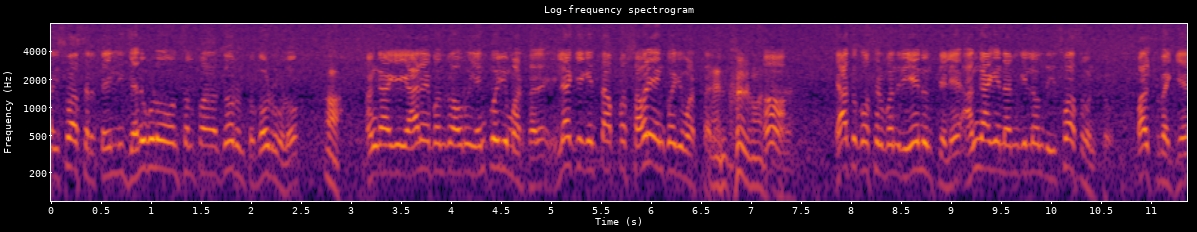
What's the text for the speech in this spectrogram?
ವಿಶ್ವಾಸ ಇರುತ್ತೆ. ಇಲ್ಲಿ ಜನಗಳು ಒಂದು ಸ್ವಲ್ಪ ಜೋರುಂಟು ಗೌಡ್ರುಗಳು. ಹಾ. ಹಂಗಾಗಿ ಯಾರೇ ಬಂದ್ರು ಅವರು ಎಂಕ್ವೈರಿ ಮಾಡ್ತಾರೆ. ಇಲಾಖೆಗಿಂತ ಅಪ್ಪ ಅವರೇ ಎಂಕ್ವೈರಿ ಮಾಡ್ತಾರೆ. ಎನ್ಕ್ವೈರಿ ಹಾ. ಮಾಡ್ತಾರೆ ಯಾತಕ್ಕೋಸ್ಕರ ಬಂದ್ರೆ ಏನು ಅಂತೇಳಿ ಹಂಗಾಗಿ ನಮಗೆ ಇಲ್ಲೊಂದು ವಿಶ್ವಾಸ ಉಂಟು ಪಲ್ಸ್ ಬಗ್ಗೆ.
